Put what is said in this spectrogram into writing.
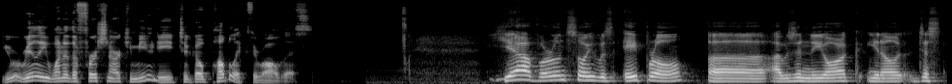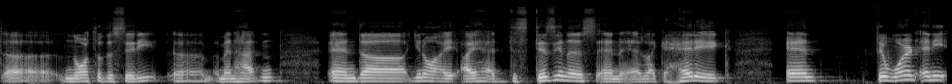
you were really one of the first in our community to go public through all this. Yeah, Varun. So it was April. Uh, I was in New York, you know, just uh, north of the city, uh, Manhattan. And, uh, you know, I, I had this dizziness and, and like a headache and there weren't any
